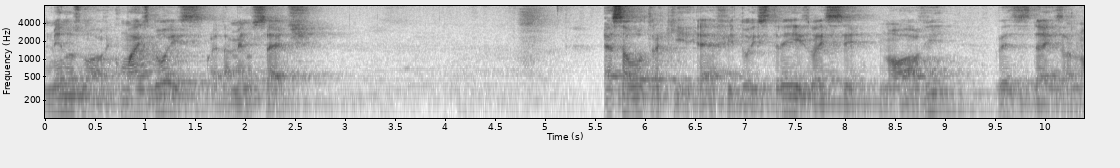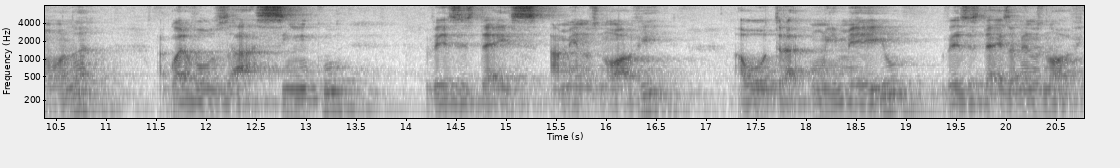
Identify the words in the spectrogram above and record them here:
menos 9 com mais 2 vai dar menos 7. Essa outra aqui, F23, vai ser 9 vezes 10 a nona. Agora eu vou usar 5 vezes 10 a menos 9, a outra 1,5 vezes 10 a menos 9,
